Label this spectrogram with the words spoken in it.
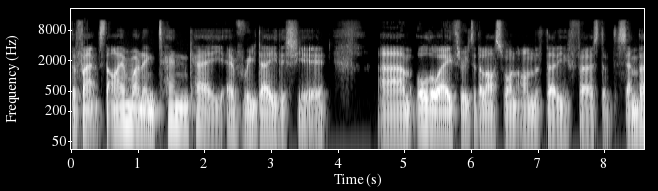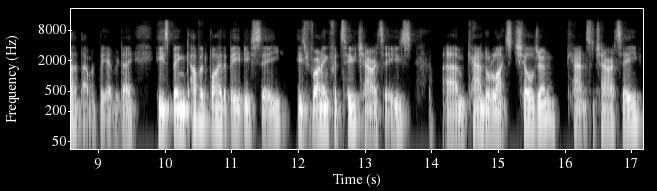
the fact that I am running 10K every day this year, um, all the way through to the last one on the 31st of December. That would be every day. He's been covered by the BBC. He's running for two charities, um, Candlelighters Children, cancer charity,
